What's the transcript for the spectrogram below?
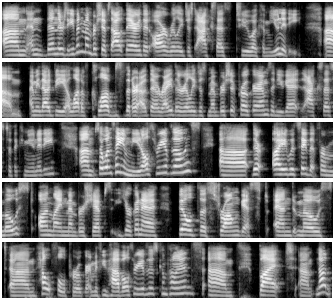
Um, and then there's even memberships out there that are really just access to a community. Um, I mean, that would be a lot of clubs that are out there, right? They're really just membership programs, and you get access to the community. Um, so, I wouldn't say you need all three of those. Uh, there, I would say that for most online memberships, you're going to build the strongest and most um, helpful program if you have all three of those components, um, but um, not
